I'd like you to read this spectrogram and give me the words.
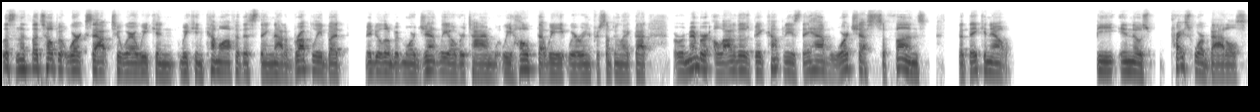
listen let, let's hope it works out to where we can we can come off of this thing not abruptly but maybe a little bit more gently over time. We hope that we we're in for something like that. But remember a lot of those big companies they have war chests of funds that they can now be in those price war battles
